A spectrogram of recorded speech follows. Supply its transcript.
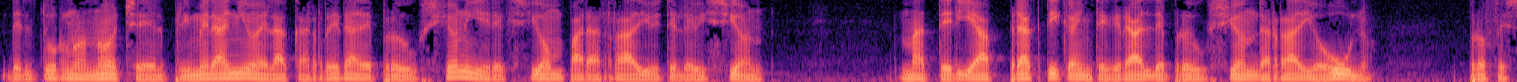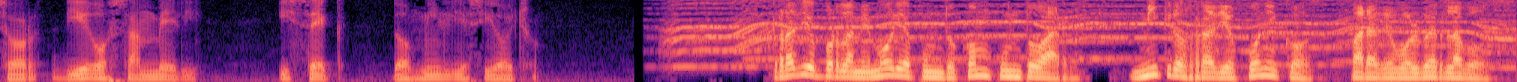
del turno noche del primer año de la carrera de producción y dirección para radio y televisión. Materia práctica integral de producción de Radio 1. Profesor Diego Zambelli. ISEC 2018. Radioporlamemoria.com.ar Micros radiofónicos para devolver la voz.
